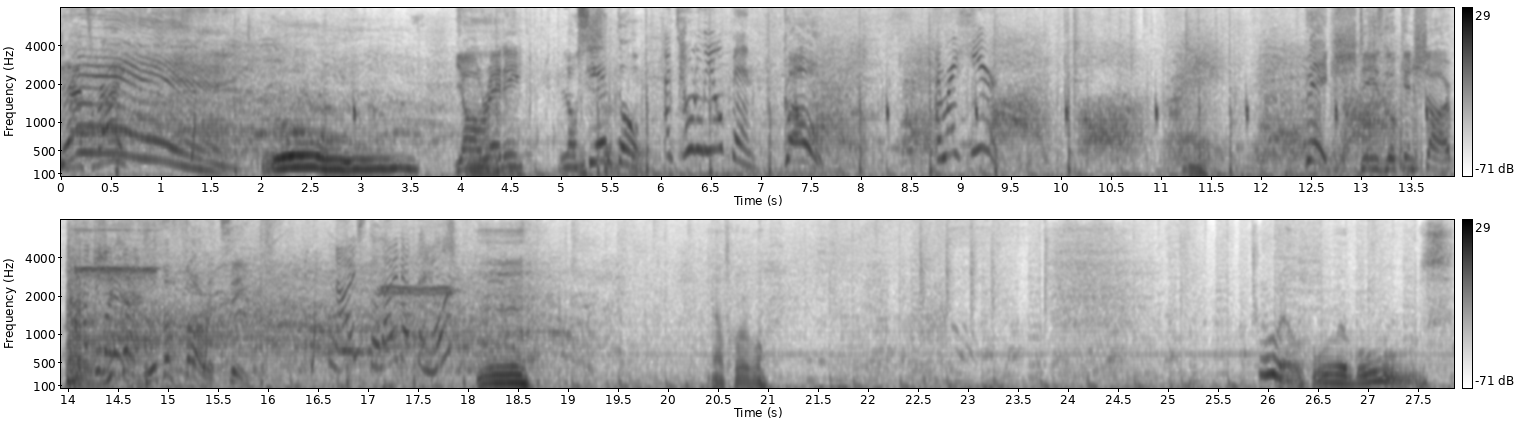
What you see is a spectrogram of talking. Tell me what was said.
That's right. Y'all ready? Lo siento. I'm totally open. Go! I'm right here. Big Sh's looking sharp. Yeah, with authority. Nice try. Mm. That's horrible. Well, horribles.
